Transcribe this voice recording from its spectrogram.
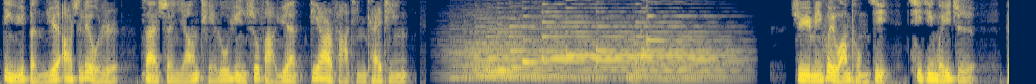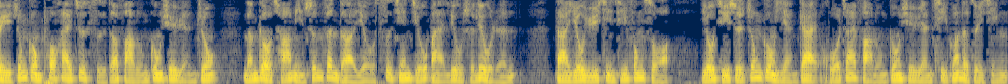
定于本月二十六日在沈阳铁路运输法院第二法庭开庭。据明慧网统计，迄今为止。被中共迫害致死的法轮功学员中，能够查明身份的有四千九百六十六人，但由于信息封锁，尤其是中共掩盖活摘法轮功学员器官的罪行，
